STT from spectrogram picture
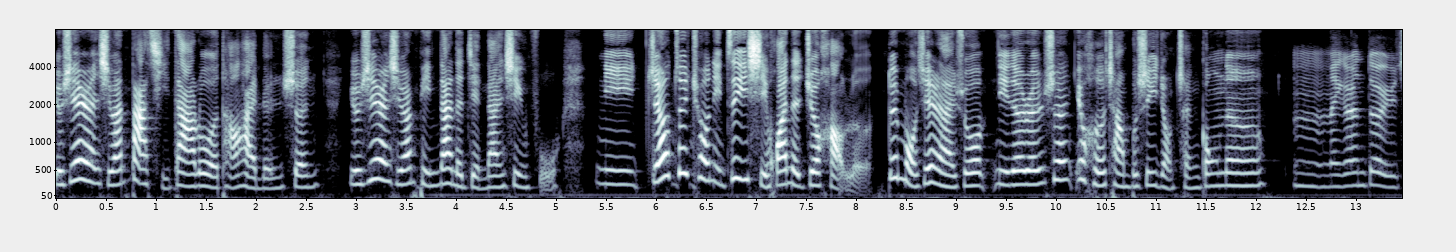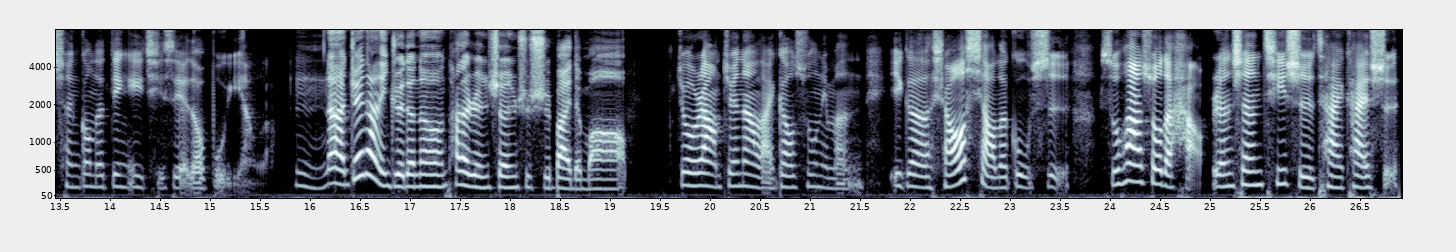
有些人喜欢大起大落的讨海人生。有些人喜欢平淡的简单幸福，你只要追求你自己喜欢的就好了。对某些人来说，你的人生又何尝不是一种成功呢？嗯，每个人对于成功的定义其实也都不一样了。嗯，那 Jenna 你觉得呢？他的人生是失败的吗？就让 Jenna 来告诉你们一个小小的故事。俗话说得好，人生七十才开始。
